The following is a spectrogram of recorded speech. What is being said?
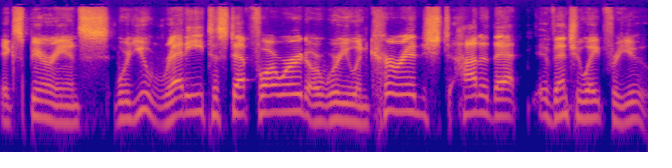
experience, were you ready to step forward, or were you encouraged? How did that eventuate for you?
